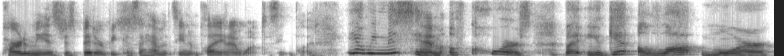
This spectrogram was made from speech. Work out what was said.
part of me is just bitter because I haven't seen him play and I want to see him play. Yeah, we miss him, of course, but you get a lot more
